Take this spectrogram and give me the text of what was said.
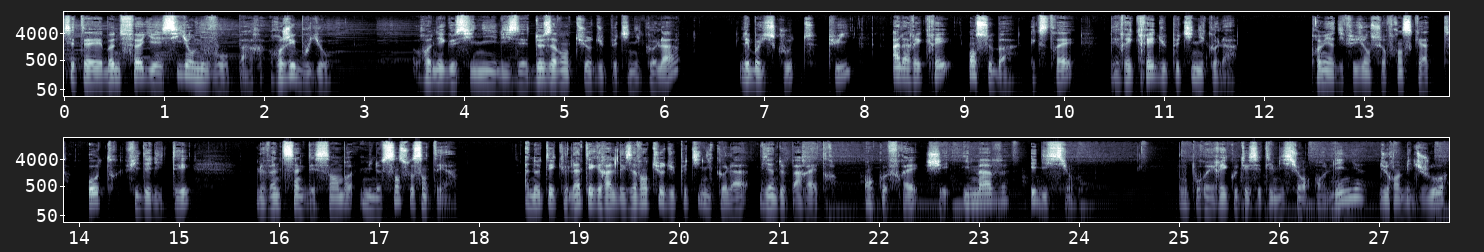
C'était Bonnefeuille et Sillon Nouveau par Roger Bouillot. René Goscinny lisait deux aventures du petit Nicolas, Les Boy Scouts, puis À la récré, on se bat, extrait des récrés du petit Nicolas. Première diffusion sur France 4, Autre fidélité, le 25 décembre 1961. À noter que l'intégrale des aventures du petit Nicolas vient de paraître en coffret chez Imave Éditions. Vous pourrez réécouter cette émission en ligne durant 1000 jours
